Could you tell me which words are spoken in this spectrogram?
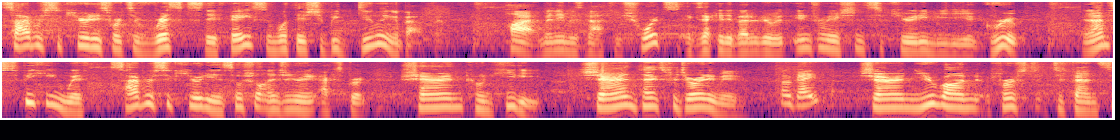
cybersecurity sorts of risks they face and what they should be doing about them. Hi, my name is Matthew Schwartz, Executive Editor with Information Security Media Group, and I'm speaking with cybersecurity and social engineering expert Sharon Conheady. Sharon, thanks for joining me. Okay. Sharon, you run First Defense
